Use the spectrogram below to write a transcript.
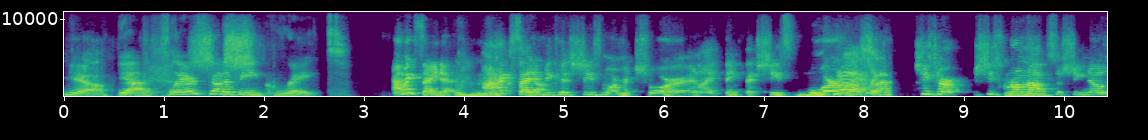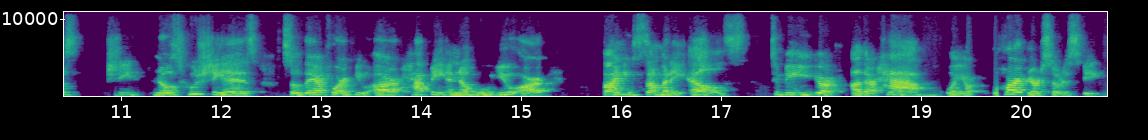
Yeah. Yeah. Clare's gonna be great. I'm excited. Mhm. I'm excited Yeah. because she's more mature, and I think that she's more uh, Yes, like she's her. She's grown Mhm. up, so she knows she knows who she is. So therefore, if you are happy and know who you are, finding somebody else to be your other half or your partner, so to speak,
